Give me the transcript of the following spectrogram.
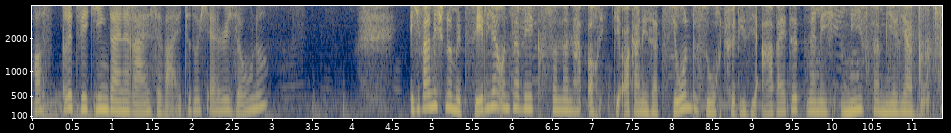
Astrid, wie ging deine Reise weiter durch Arizona? Ich war nicht nur mit Celia unterwegs, sondern habe auch die Organisation besucht, für die sie arbeitet, nämlich Mi Familia Vota.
